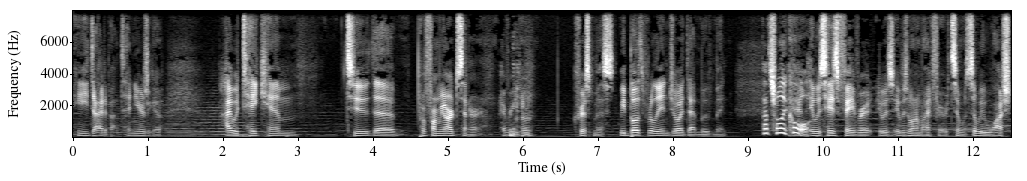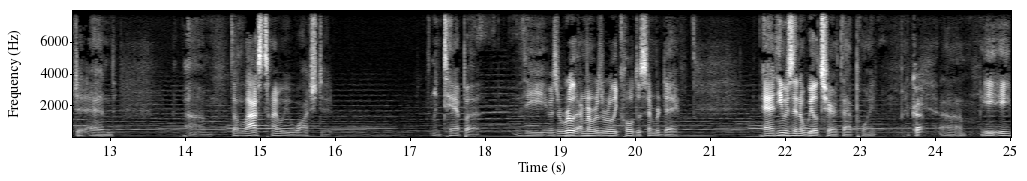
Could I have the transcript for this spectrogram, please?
he died about 10 years ago. I would take him to the Performing Arts Center every Mhm. Christmas. We both really enjoyed that movement. That's really cool. And it was his favorite. It was it was one of my favorites. So so we watched it and um, the last time we watched it in Tampa, the it was a really I remember it was a really cold December day, and he was in a wheelchair at that point. Okay. Um, he, he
